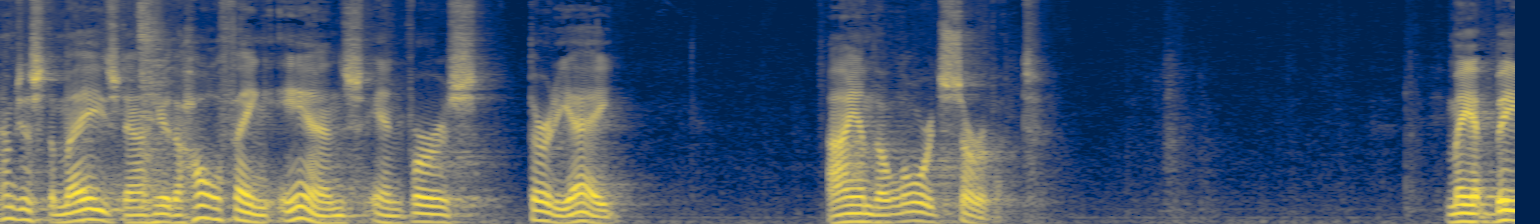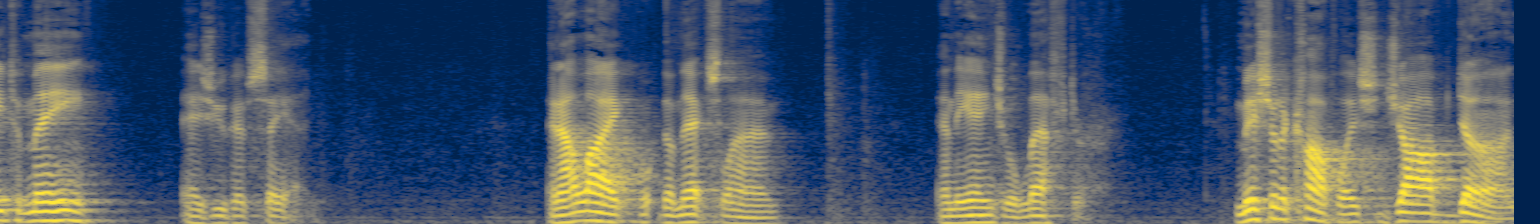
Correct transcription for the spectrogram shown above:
I'm just amazed down here. The whole thing ends in verse 38 I am the Lord's servant. May it be to me as you have said. And I like the next line and the angel left her. Mission accomplished, job done.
